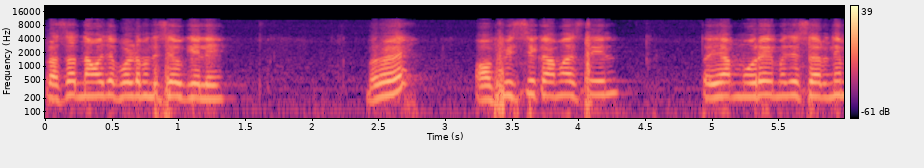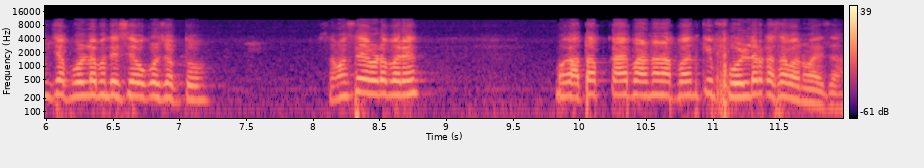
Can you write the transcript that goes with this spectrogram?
प्रसाद नावाच्या फोल्डरमध्ये सेव्ह केले. बरोबर आहे? ऑफिसची कामं असतील तर या मोरे म्हणजे सरनेमच्या फोल्डरमध्ये सेव्ह करू शकतो. समजतं एवढं बरं मग आता काय पाहणार आपण की फोल्डर कसा बनवायचा?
